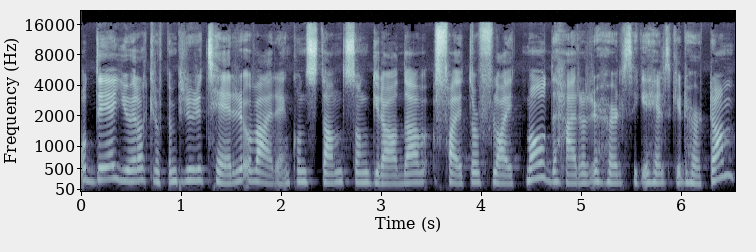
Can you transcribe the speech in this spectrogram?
og det gjør at kroppen prioriterer å være en konstant sånn grad av fight or flight mode. Det her har dere helt sikkert, helt sikkert hørt om.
